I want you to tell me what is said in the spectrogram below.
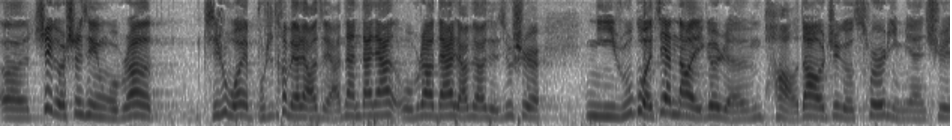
呃，这个事情我不知道，其实我也不是特别了解啊，但大家我不知道大家了不了解，就是你如果见到一个人跑到这个村儿里面去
